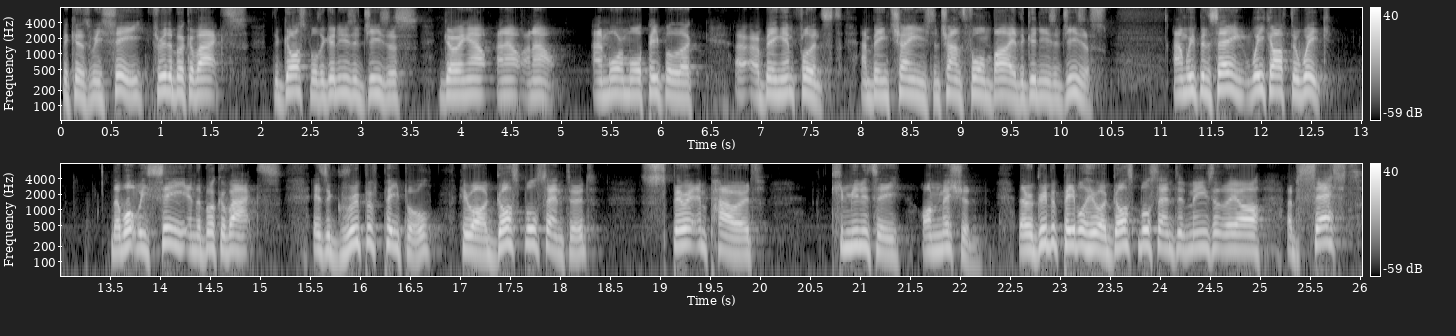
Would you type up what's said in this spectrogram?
because we see through the book of Acts the gospel, the good news of Jesus, going out and out and out. And more and more people are, are being influenced and being changed and transformed by the good news of Jesus. And we've been saying week after week that what we see in the book of Acts is a group of people who are gospel centered, spirit empowered, community on mission. They're a group of people who are gospel centered, means that they are obsessed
